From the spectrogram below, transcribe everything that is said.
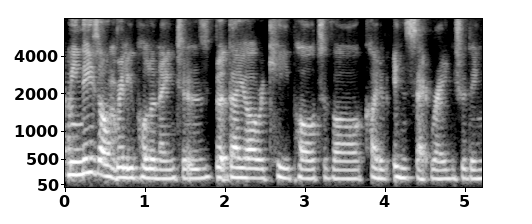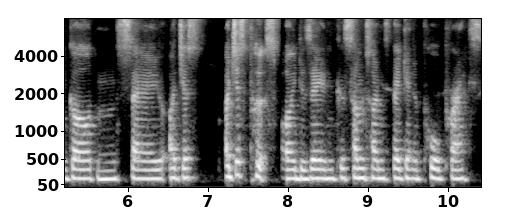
I mean, these aren't really pollinators, but they are a key part of our kind of insect range within gardens. So I just I just put spiders in because sometimes they get a poor press,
